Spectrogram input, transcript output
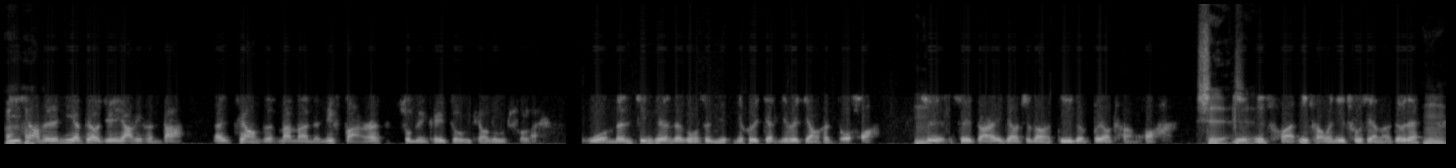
底下的人你也不要觉得压力很大。哎，这样子慢慢的，你反而说不定可以走一条路出来。我们今天的公司，你你会讲你会讲很多话，所以所以大家一定要知道，第一个不要传话。是，一一传一传问题出现了，对不对？嗯。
